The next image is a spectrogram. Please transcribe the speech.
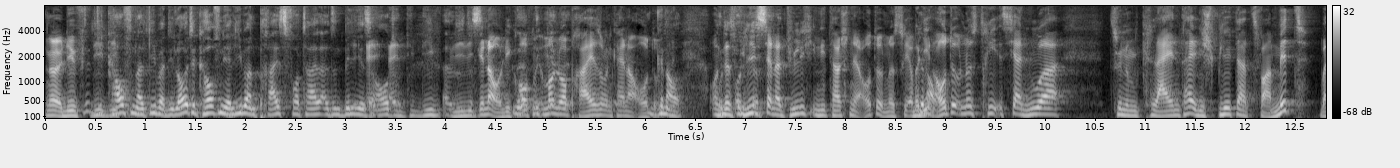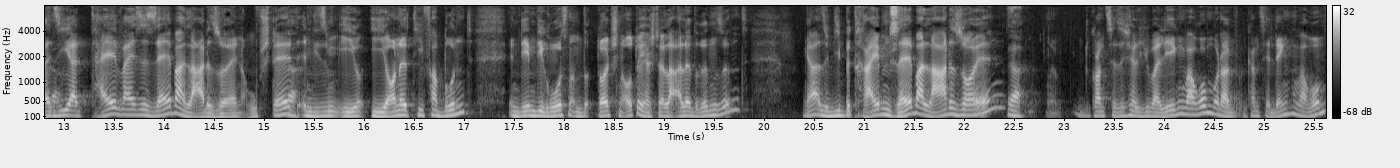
Ja, die- die, die- kaufen halt lieber, die Leute kaufen ja lieber einen Preisvorteil als ein billiges Auto. Äh, die, die, Also die, das- genau, die kaufen ne, immer nur Preise und keine Autos. Genau. Und, Und- das und fließt das- ja natürlich in die Taschen der Autoindustrie. Aber Genau. die Autoindustrie ist ja nur zu einem kleinen Teil, die spielt da zwar mit, weil sie ja teilweise selber Ladesäulen aufstellt Ja. in diesem Ionity-Verbund, in dem die großen deutschen Autohersteller alle drin sind. Ja, also die betreiben selber Ladesäulen. Ja. Du kannst dir sicherlich überlegen, warum oder kannst dir denken, warum.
